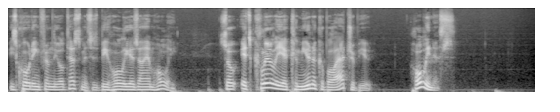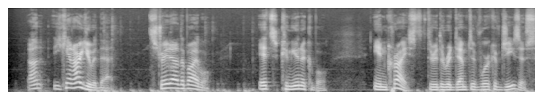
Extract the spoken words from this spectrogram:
He's quoting from the Old Testament. Says, "Be holy as I am holy." So it's clearly a communicable attribute, holiness. You can't argue with that. Straight out of the Bible, it's communicable in Christ through the redemptive work of Jesus.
